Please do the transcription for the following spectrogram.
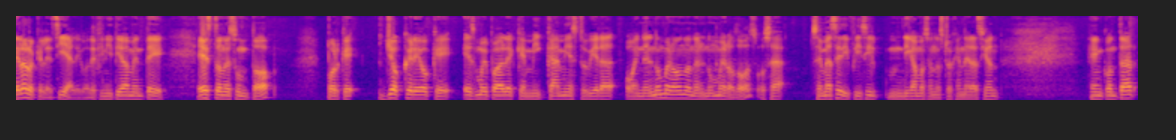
era lo que le decía, le digo. Definitivamente esto no es un top. Porque yo creo que es muy probable que Mikami estuviera o en el número uno o en el número dos. O sea, se me hace difícil, mm, digamos, en nuestra generación, encontrar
